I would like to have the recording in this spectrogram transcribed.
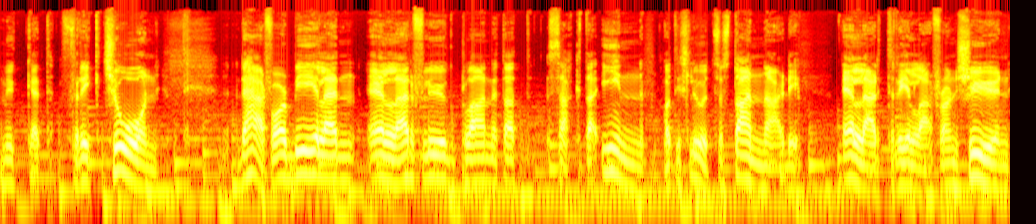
mycket friktion. Det här får bilen eller flygplanet att sakta in och till slut så stannar de eller trillar från skyn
